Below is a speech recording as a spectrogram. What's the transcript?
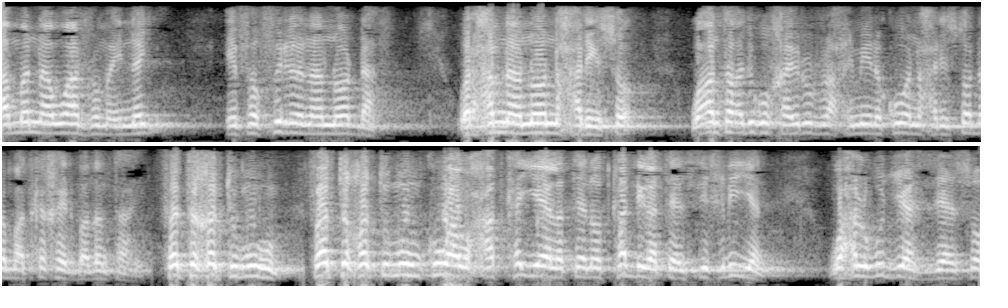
aamanaa waan rumaynay ifakfir lanaa noo dhaaf warxamnaa noo naxariiso wa anta adigu khayruraaximiina kuwa naxariistoo dhan baad ka khayr badan tahay. Fatakhadtumuuhum fatakhadtumuuhum kuwaa waxaad ka yeelateen ood ka dhigateen sikriyan wax lagu jeesjeeso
